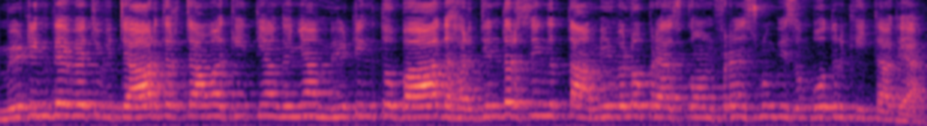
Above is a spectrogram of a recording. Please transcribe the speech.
ਮੀਟਿੰਗ ਦੇ ਵਿੱਚ ਵਿਚਾਰ ਚਰਚਾਵਾਂ ਕੀਤੀਆਂ ਗਈਆਂ। ਮੀਟਿੰਗ ਤੋਂ ਬਾਅਦ ਹਰਜਿੰਦਰ ਸਿੰਘ ਧਾਮੀ ਵੱਲੋਂ ਪ੍ਰੈਸ ਕਾਨਫਰੰਸ ਨੂੰ ਵੀ ਸੰਬੋਧਨ ਕੀਤਾ ਗਿਆ।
